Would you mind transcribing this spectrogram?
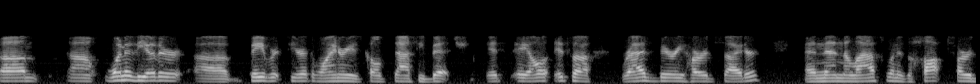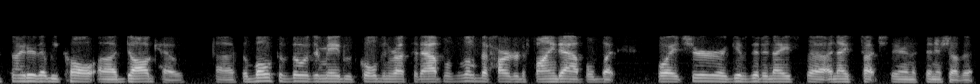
Um, uh, one of the other uh, favorites here at the winery is called Sassy Bitch. It's a it's a raspberry hard cider, and then the last one is a hopped hard cider that we call uh, Doghouse. Uh, so both of those are made with golden russet apples. A little bit harder to find apple, but boy, it sure gives it a nice uh, a nice touch there in the finish of it.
